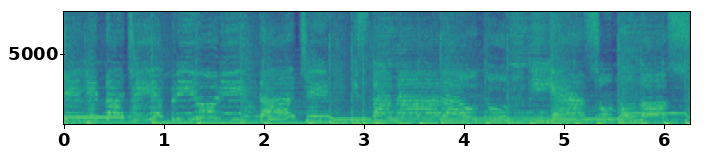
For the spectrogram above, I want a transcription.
Agilidade é prioridade. Está na Arauto e é assunto nosso.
